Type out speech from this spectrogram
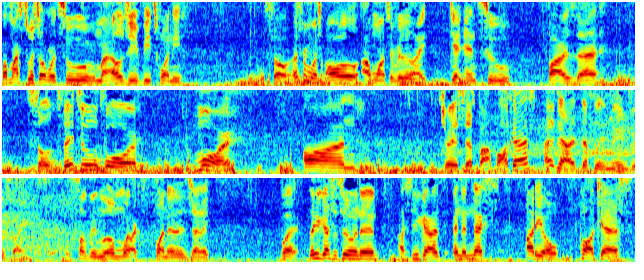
but I might switch over to my LG V20 So that's pretty much all I want to really like get into far as that. So stay tuned for more on Dreas Hip Hop Podcast. I gotta definitely name this like something a little more like fun and energetic. But thank you guys for tuning in. I'll see you guys in the next audio podcast.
